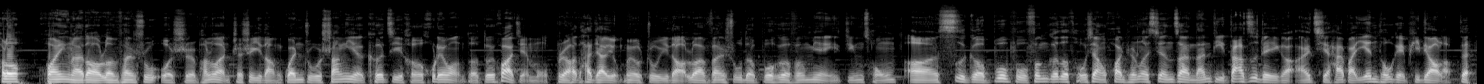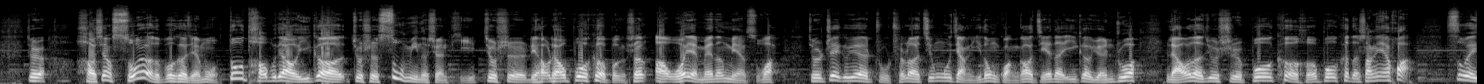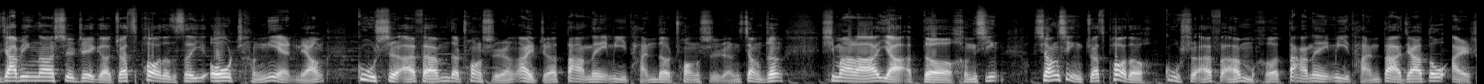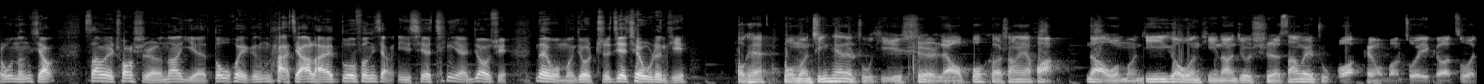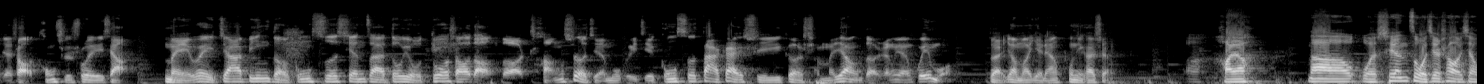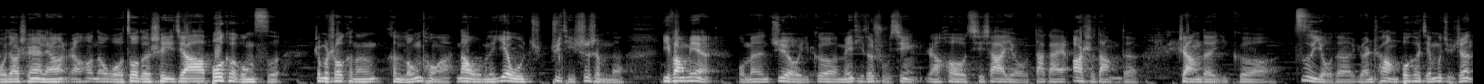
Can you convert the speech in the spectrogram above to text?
Hello，欢迎来到乱翻书，我是潘乱。这是一档关注商业科技和互联网的对话节目。不知道大家有没有注意到，乱翻书的播客封面已经从呃四个波普风格的头像换成了现在难抵大字这一个，而且还把烟头给 P 掉了。对，就是好像所有的播客节目都逃不掉一个就是宿命的选题，就是聊聊播客本身啊，我也没能免俗啊。就是这个月主持了金乌奖移动广告节的一个圆桌，聊的就是播客和播客的商业化。四位嘉宾呢是这个 JustPod 的 CEO 陈衍良，故事 FM 的创始人艾哲，大内密谈的创始人象征，喜马拉雅的恒星。相信 JustPod、故事 FM 和大内密谈大家都耳熟能详，三位创始人呢也都会跟大家来多分享一些经验教训。那我们就直接切入正题。OK，我们今天的主题是聊播客商业化。那我们第一个问题呢，就是三位主播给我们做一个自我介绍，同时说一下每位嘉宾的公司现在都有多少档的常设节目，以及公司大概是一个什么样的人员规模。对，要么野良从你开始。啊，好呀。那我先自我介绍一下，我叫陈彦良，然后呢，我做的是一家播客公司。这么说可能很笼统啊，那我们的业务具具体是什么呢？一方面，我们具有一个媒体的属性，然后旗下有大概二十档的这样的一个自有的原创播客节目矩阵。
